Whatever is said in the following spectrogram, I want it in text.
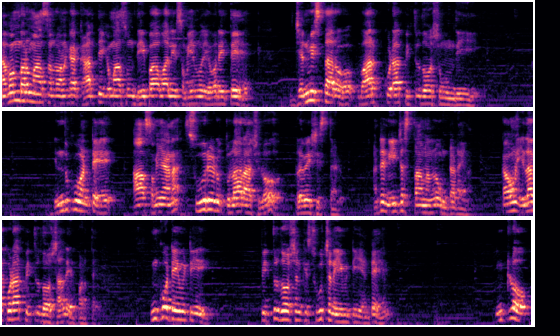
నవంబర్ మాసంలో అనగా కార్తీక మాసం దీపావళి సమయంలో ఎవరైతే జన్మిస్తారో వారికి కూడా పితృదోషం ఉంది. ఎందుకు అంటే ఆ సమయాన సూర్యుడు తులారాశిలో ప్రవేశిస్తాడు. అంటే నీచ స్థానంలో ఉంటాడు ఆయన. కావున ఇలా కూడా పితృదోషాలు ఏర్పడతాయి. ఇంకోటి ఏమిటి? పితృదోషంకి సూచన ఏమిటి అంటే ఇంట్లో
